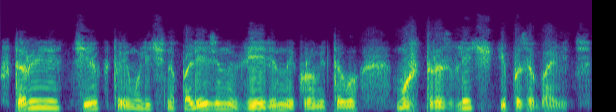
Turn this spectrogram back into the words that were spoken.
Вторые — те, кто ему лично полезен, верен и, кроме того, может развлечь и позабавить.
